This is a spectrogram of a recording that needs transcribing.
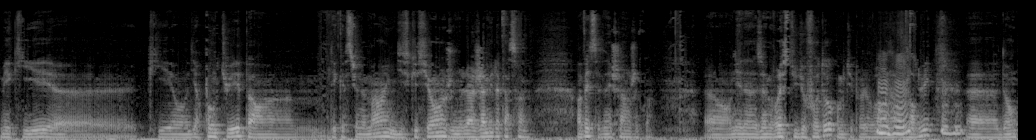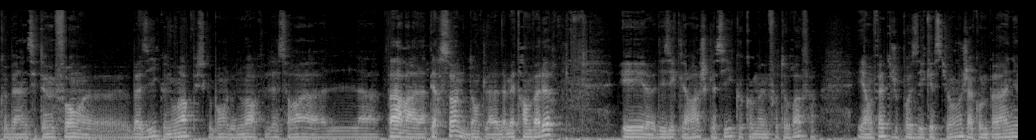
mais qui est, euh, qui est on va dire, ponctuée par des questionnements, une discussion. Je ne lâche jamais la personne. En fait, c'est un échange. Euh, on est dans un vrai studio photo, comme tu peux le voir mhm. aujourd'hui. Mhm. Euh, donc, ben, c'est un fond euh, basique, noir, puisque bon, le noir laissera la part à la personne, donc la, mettre en valeur, et des éclairages classiques comme un photographe. Et en fait, je pose des questions, j'accompagne,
